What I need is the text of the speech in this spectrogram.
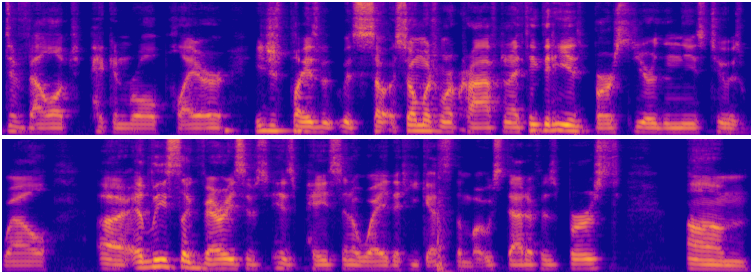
developed pick and roll player. He just plays with, with so so much more craft, and I think that he is burstier than these two as well. Uh, at least like varies his, his pace in a way that he gets the most out of his burst. Um,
